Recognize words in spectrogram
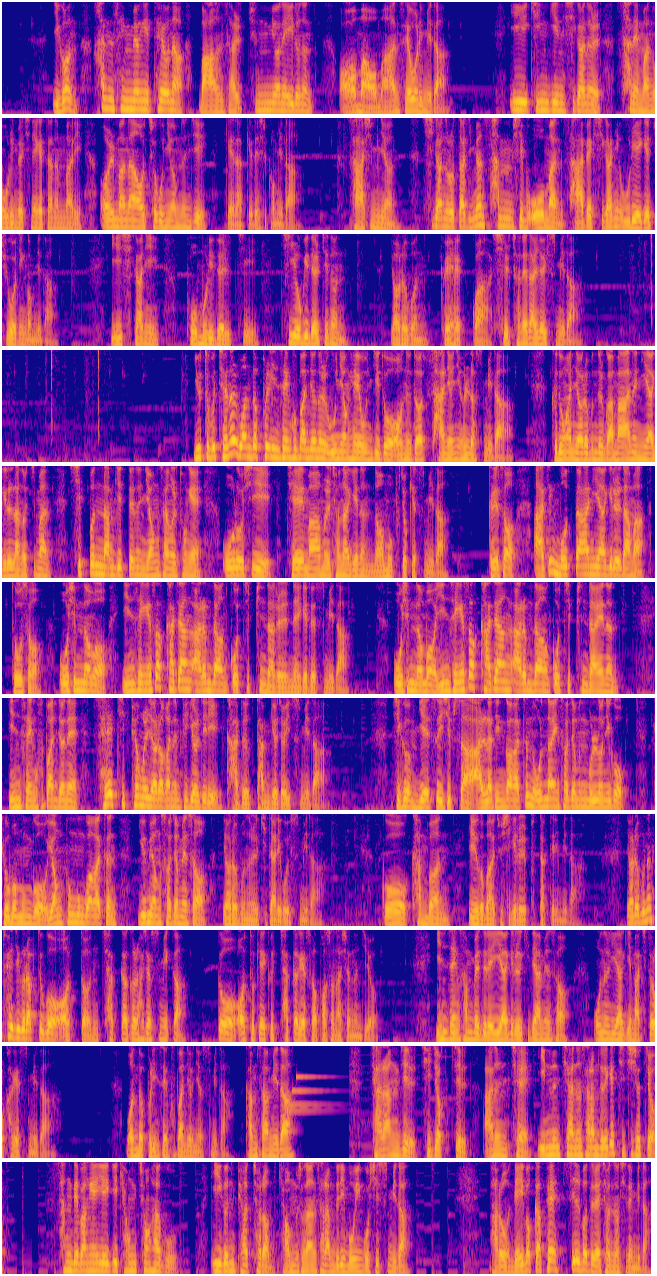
이건 한 생명이 태어나 40살 중년에 이르는 어마어마한 세월입니다. 이 긴긴 시간을 산에만 오르며 지내겠다는 말이 얼마나 어처구니 없는지 깨닫게 되실 겁니다. 40년, 시간으로 따지면 35만 400시간이 우리에게 주어진 겁니다. 이 시간이 보물이 될지 지옥이 될지는 여러분 계획과 실천에 달려 있습니다. 유튜브 채널 원더풀 인생 후반전을 운영해 온 지도 어느덧 4년이 흘렀습니다. 그동안 여러분들과 많은 이야기를 나눴지만 10분 남짓되는 영상을 통해 오롯이 제 마음을 전하기에는 너무 부족했습니다. 그래서 아직 못다한 이야기를 담아 도서 50 넘어 인생에서 가장 아름다운 꽃이 핀다를 내게 됐습니다. 50 넘어 인생에서 가장 아름다운 꽃이 핀다에는 인생 후반전에 새 지평을 열어가는 비결들이 가득 담겨져 있습니다. 지금 예스24, 알라딘과 같은 온라인 서점은 물론이고 교보문고, 영풍문고와 같은 유명 서점에서 여러분을 기다리고 있습니다. 꼭 한번 읽어봐 주시기를 부탁드립니다. 여러분은 퇴직을 앞두고 어떤 착각을 하셨습니까? 또 어떻게 그 착각에서 벗어나셨는지요? 인생 선배들의 이야기를 기대하면서 오늘 이야기 마치도록 하겠습니다. 원더풀 인생 후반전이었습니다. 감사합니다. 자랑질, 지적질, 아는 채, 있는 채 하는 사람들에게 지치셨죠? 상대방의 얘기 경청하고 익은 벼처럼 겸손한 사람들이 모인 곳이 있습니다. 바로 네이버 카페 실버들의 전성시대입니다.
